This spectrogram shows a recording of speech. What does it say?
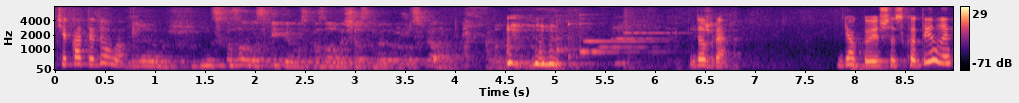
Чекати довго? Ну, Не сказали скільки, але сказали, зараз ми розглянемо. Добре. Дякую, що сходили.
